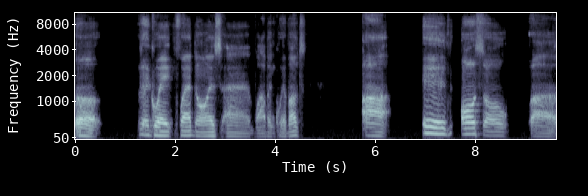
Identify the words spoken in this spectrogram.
uh the great Fred Norris and Robin Quivers. Uh, and also uh,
